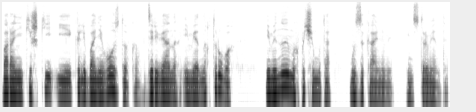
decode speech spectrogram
бараньи кишки и колебания воздуха в деревянных и медных трубах, именуемых почему-то музыкальными инструментами.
